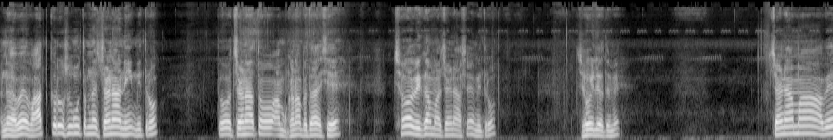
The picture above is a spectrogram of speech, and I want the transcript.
અને હવે વાત કરું છું હું તમને ચણાની, મિત્રો. તો ચણા તો આમ ઘણા બધા છે. છ વીઘામાં ચણા છે, મિત્રો. જોઈ લો તમે. ચણામાં હવે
